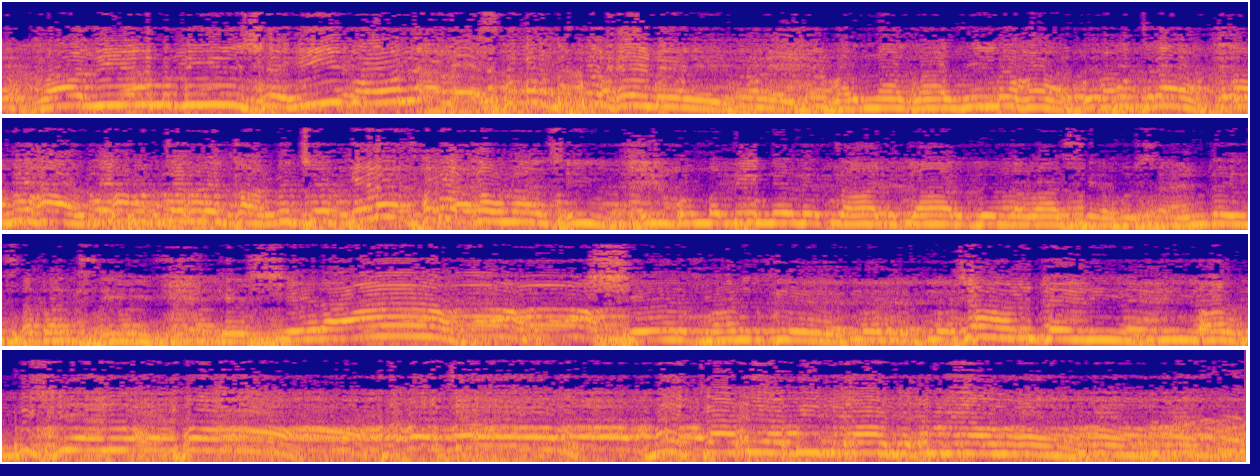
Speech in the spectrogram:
غازی المدین شہید ہونے سبق پڑھے نے۔ ورنہ غازی لوہار دے پترا، لوہار دے پتر دے گھر وچ کیڑا سبق آنا سی؟ او مدینے دے تاجدار دے نواسے حسین دا ہی سبق سی کہ شیرا، شیر بن کے جان دینی اور پچھلے نو اٹھا خبردار، میں کامیابی راج دنیا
